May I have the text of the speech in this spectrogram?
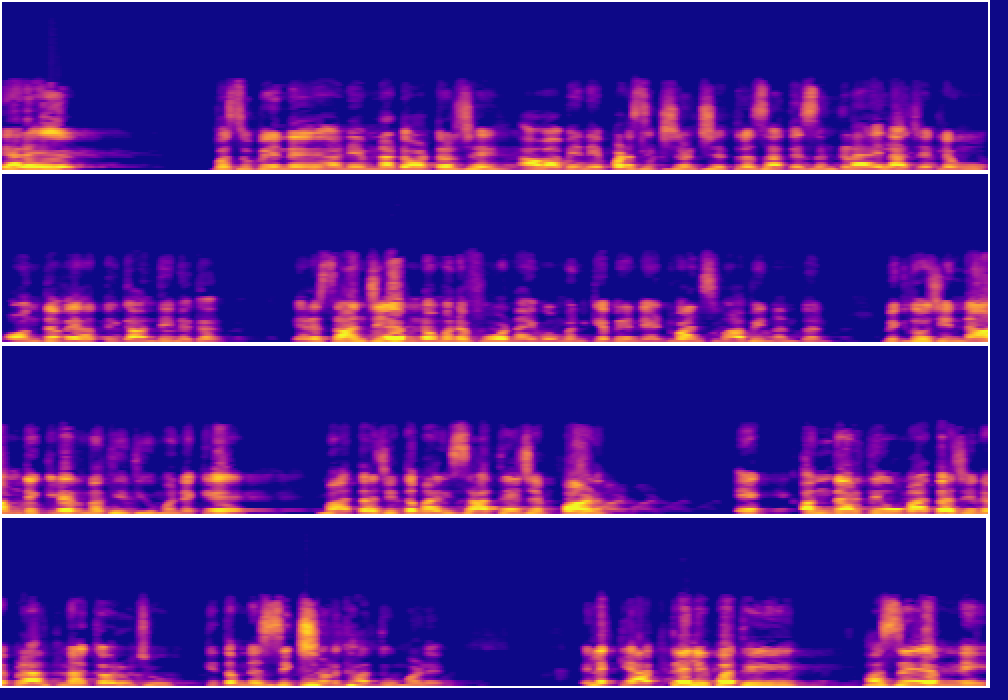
ત્યારે વસુબેને અને એમના ડોટર છે આવા બેન એ પણ શિક્ષણ ક્ષેત્ર સાથે સંકળાયેલા છે. એટલે હું ઓન ધ વે હતી ગાંધીનગર. ત્યારે સાંજે એમનો મને ફોન આવ્યો, મને કે, બેન એડવાન્સમાં અભિનંદન. મેં કીધું, હજી નામ ડિક્લેર નથી થયું. મને કે, માતાજી તમારી સાથે છે, પણ એક અંદરથી હું માતાજીને પ્રાર્થના કરું છું કે તમને શિક્ષણ ખાતું મળે. એટલે ક્યાંક ટેલિપથી હશે એમની.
